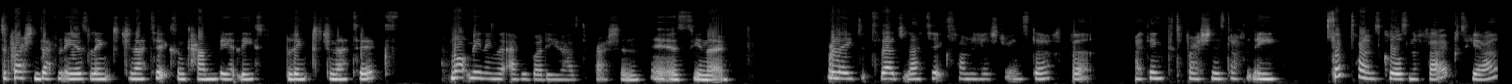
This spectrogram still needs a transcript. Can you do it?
depression definitely is linked to genetics and can be at least linked to genetics. Not meaning that everybody who has depression is, you know, related to their genetics, family history, and stuff, but I think depression is definitely sometimes cause and effect, yeah,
